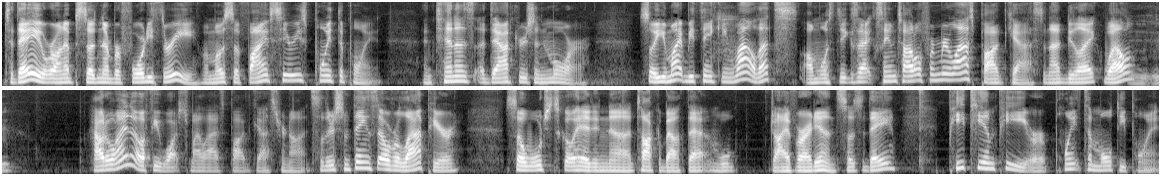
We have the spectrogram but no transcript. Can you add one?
Today we're on episode number 43, Mimosa 5 Series Point to Point, antennas, adapters, and more. So you might be thinking, wow, that's almost the exact same title from your last podcast. And I'd be like, well, Mm-hmm. how do I know if you watched my last podcast or not? So there's some things that overlap here. So we'll just go ahead and uh, talk about that and we'll dive right in. So today, PTMP or point to multipoint.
